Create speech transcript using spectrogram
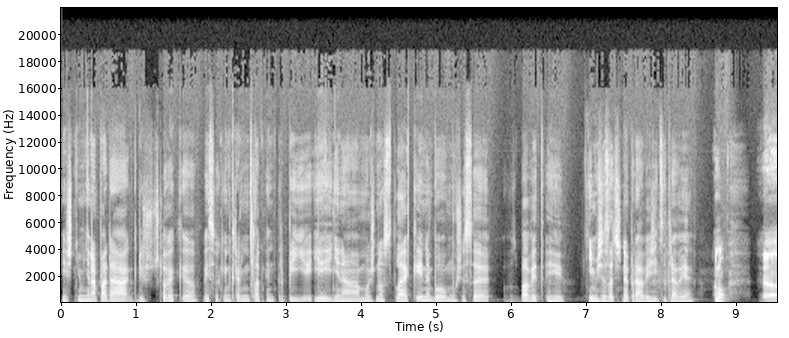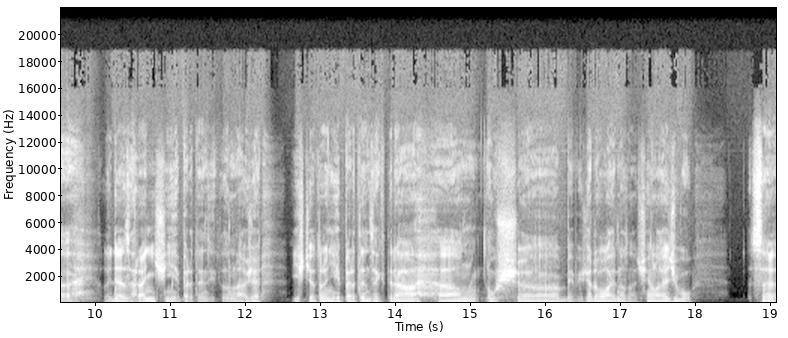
Ještě mě napadá, když člověk eh, vysokým krevním tlakem trpí, je jediná možnost léky, nebo může se ho zbavit i tím, že začne právě žít zdravě? Ano, eh, lidé s hraniční hypertenzí, to znamená, že ještě to není hypertenze, která um, už uh, by vyžadovala jednoznačně léčbu, se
